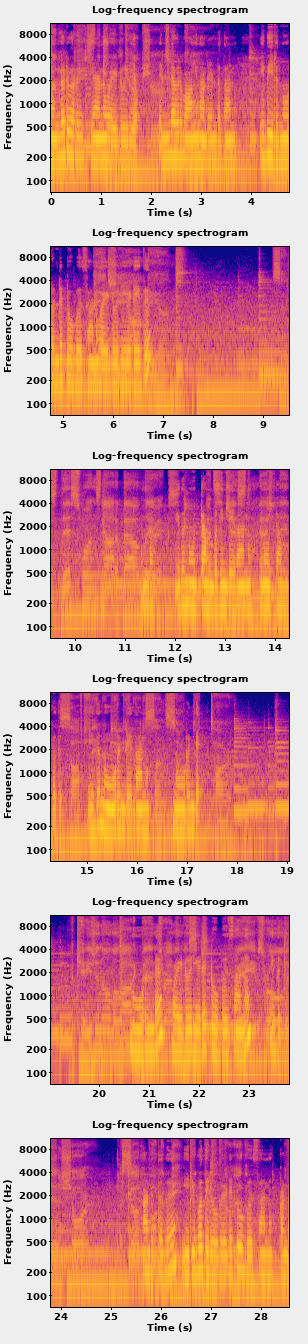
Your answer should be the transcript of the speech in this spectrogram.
നല്ലൊരു വെറൈറ്റിയാണ് വൈഡൂര്യ എല്ലാവരും വാങ്ങി നടേണ്ടതാണ്. ഇത് ഇരുന്നൂറിന്റെ ട്യൂബേഴ്സാണ് വൈഡൂര്യയുടേത് ഇത് നൂറ്റമ്പതിന്റേതാണ് നൂറ്റമ്പത്. ഇത് നൂറിന്റേതാണ് നൂറിന്റെ നൂറിന്റെ വൈഡൂരിയുടെ ടൂ പീസാണ് ഇത്. അടുത്തത് ഇരുപത് രൂപയുടെ ട്യൂബേഴ്സാണ് കണ്ട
